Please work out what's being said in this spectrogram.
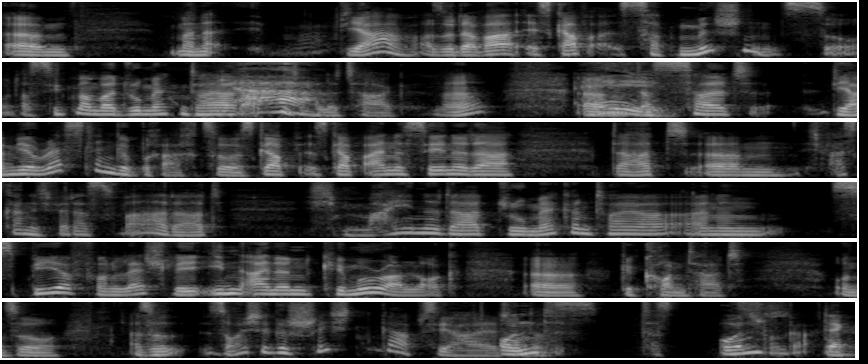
Ähm, man, ja, also da war, es gab Submissions, so. Das sieht man bei Drew McIntyre halt Ja. auch nicht alle Tage, ne? Ähm, Ey. das ist halt, die haben hier Wrestling gebracht, so. Es gab, es gab eine Szene da, da hat, ähm, ich weiß gar nicht, wer das war, da hat, ich meine, da hat Drew McIntyre einen Spear von Lashley in einen Kimura-Lock äh, gekontert und so. Also solche Geschichten gab's hier halt. Und- das, das, das ist schon Und der,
